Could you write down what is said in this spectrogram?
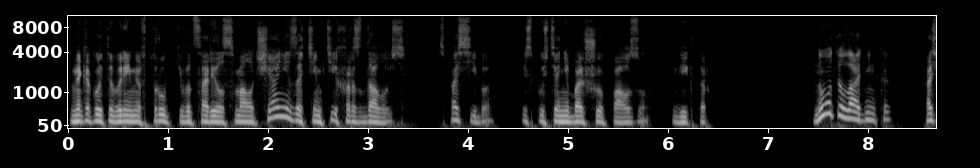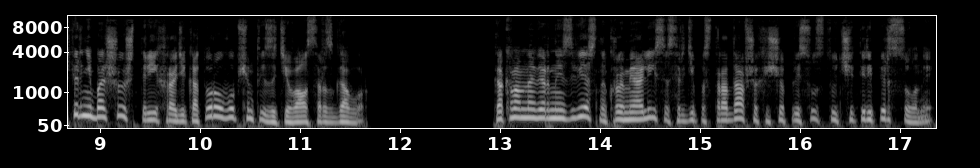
На какое-то время в трубке воцарилось молчание, затем тихо раздалось. «Спасибо». И спустя небольшую паузу. «Виктор». Ну вот и ладненько. А теперь небольшой штрих, ради которого, в общем-то, и затевался разговор. Как вам, наверное, известно, кроме Алисы, среди пострадавших еще присутствуют четыре персоны.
